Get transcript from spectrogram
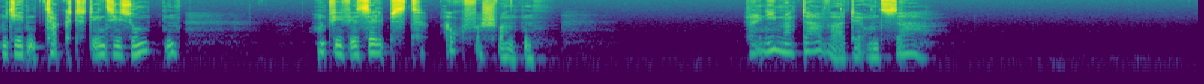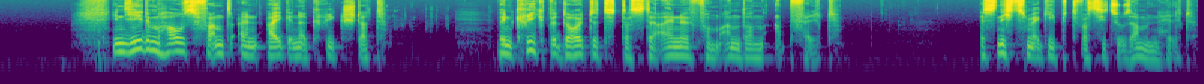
und jedem Takt, den sie summten, und wie wir selbst auch verschwanden weil niemand da war, der uns sah. In jedem Haus fand ein eigener Krieg statt. Wenn Krieg bedeutet, dass der eine vom anderen abfällt. Es nichts mehr gibt, was sie zusammenhält.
